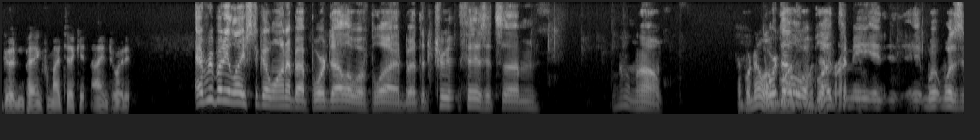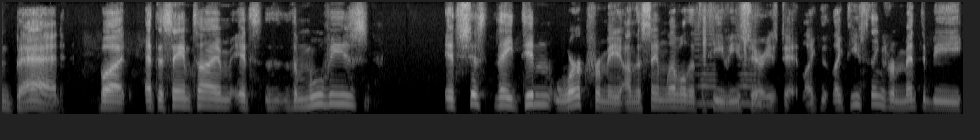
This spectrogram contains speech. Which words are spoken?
good in paying for my ticket. I enjoyed it. everybody likes to go on about bordello of blood but the truth is it's um i don't know The Bordello, of Blood's Bordello of Blood to me, it, it, it wasn't bad, but at the same time, it's the movies. It's just they didn't work for me on the same level that the TV series did. Like like these things were meant to be,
